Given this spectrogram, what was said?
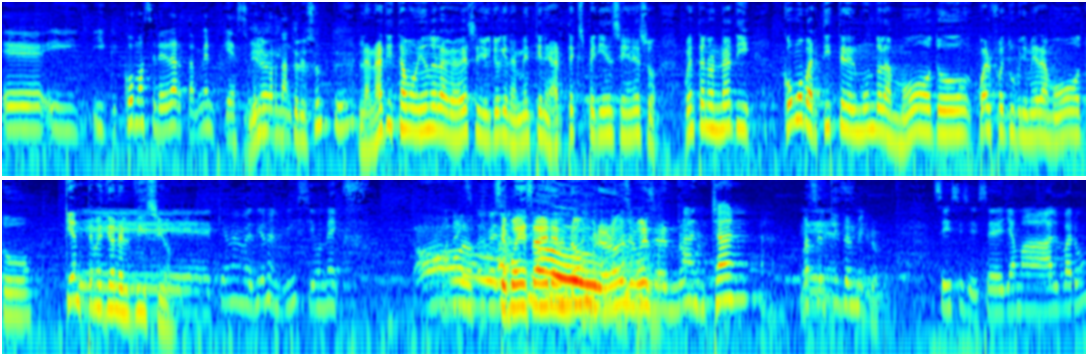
eh, y, y cómo acelerar también, que es súper importante. interesante. La Nati está moviendo la cabeza y yo creo que también tiene harta experiencia en eso. Cuéntanos, Nati, ¿cómo partiste en el mundo de las motos? ¿Cuál fue tu primera moto? ¿Quién te metió en el vicio? Eh, ¿Quién me metió en el vicio? Un ex. Oh, se puede saber el nombre, ¿no? Se puede saber el nombre. Chan, chan. Más Eh, cerquita del micro. Sí, sí, sí. Se llama Álvaro.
